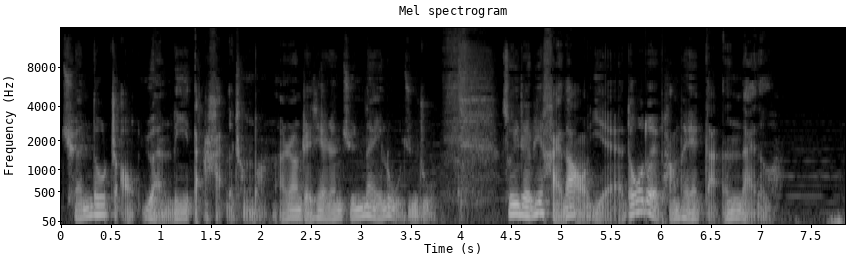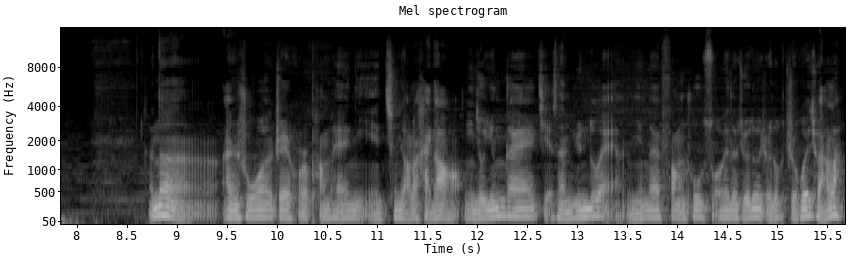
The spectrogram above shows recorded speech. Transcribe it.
全都找远离大海的城邦啊，让这些人去内陆居住。所以这批海盗也都对庞培感恩戴德。那按说这会儿庞培你清剿了海盗，你就应该解散军队，你应该放出所谓的绝对指指挥权了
